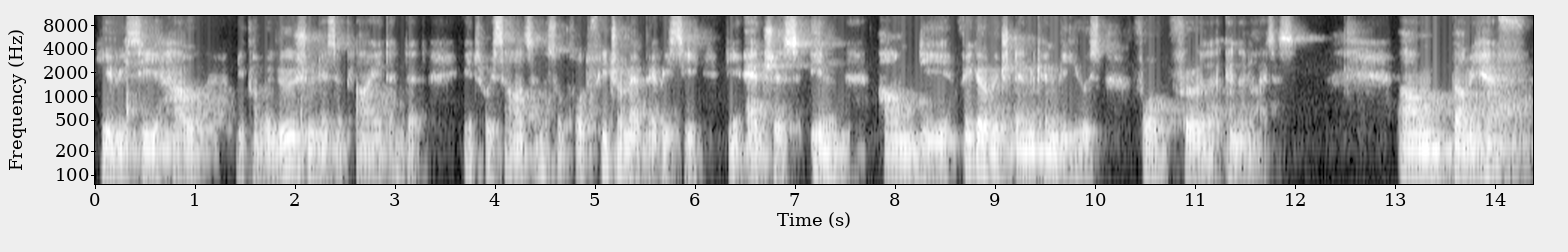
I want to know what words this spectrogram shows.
Here we see how the convolution is applied and that it results in a so-called feature map where we see the edges in um, the figure, which then can be used for further analysis. Um, well, we have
